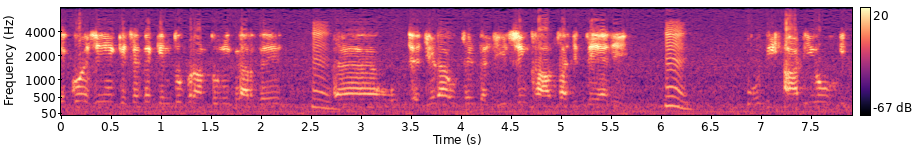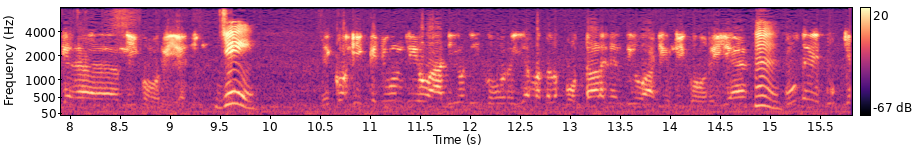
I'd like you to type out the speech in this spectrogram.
ਦੇਖੋ ਅਸੀਂ ਕਿਸੇ ਤੇ ਕਿੰਤੂ ਪਰੰਤੂ ਨਹੀਂ ਕਰਦੇ। ਅਹ, ਜਿਹੜਾ ਉੱਥੇ ਦਲਜੀਤ ਸਿੰਘ ਖਾਲਸਾ ਜਿੱਤੇ ਆ ਜੀ ਹੂੰ। ਉਹਦੀ ਆਡੀਓ ਇੱਕ ਲੀਕ ਹੋ ਰਹੀ ਹੈ ਜੀ। ਜੀ। ਦੇਖੋ 1 ਜੂਨ ਦੀ ਉਹ ਆਡੀਓ ਲੀਕ ਹੋ ਰਹੀ ਹੈ ਮਤਲਬ ਵੋਟਾਂ ਵਾਲੇ ਦਿਨ ਦੀ ਉਹ ਆਡੀਓ ਲੀਕ ਹੋ ਰਹੀ ਹੈ। ਉਹਦੇ ਵਿੱਚ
